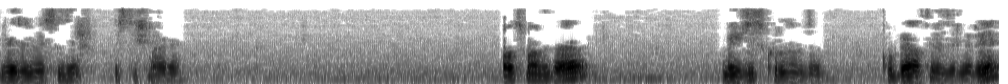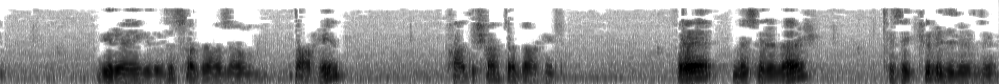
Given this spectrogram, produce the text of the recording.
verilmesidir istişare. Osmanlı'da meclis kurulurdu. Kubbe altı vezirleri bir araya gelirdi. Sadrazam dahil, padişah da dahil. Ve meseleler tezekkür edilirdi.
